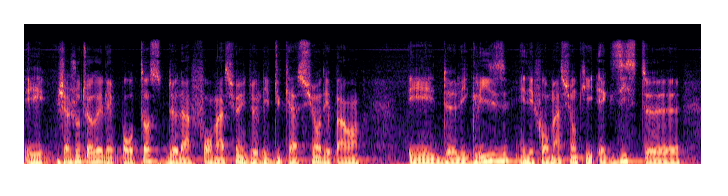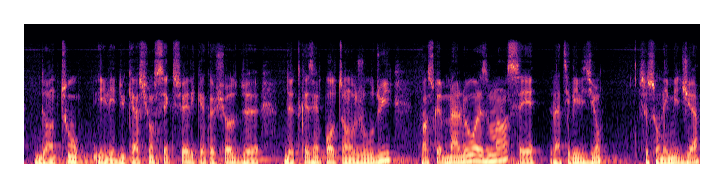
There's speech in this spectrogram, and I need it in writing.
Et j'ajouterai l'importance de la formation et de l'éducation des parents et de l'Église et des formations qui existent euh, dans tout. Et l'éducation sexuelle est quelque chose de, de très important aujourd'hui parce que malheureusement, c'est la télévision, ce sont les médias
